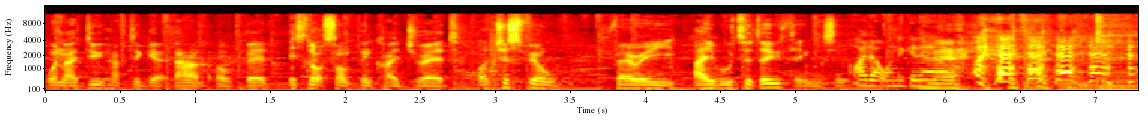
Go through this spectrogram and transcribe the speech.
When I do have to get out of bed, it's not something I dread. I just feel very able to do things. I don't want to get out.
